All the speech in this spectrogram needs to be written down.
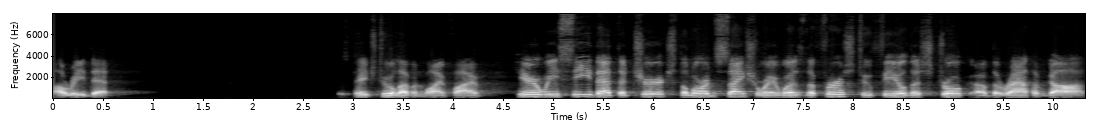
I'll read that. It's page 211, line 5. Here we see that the church, the Lord's sanctuary, was the first to feel the stroke of the wrath of God.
